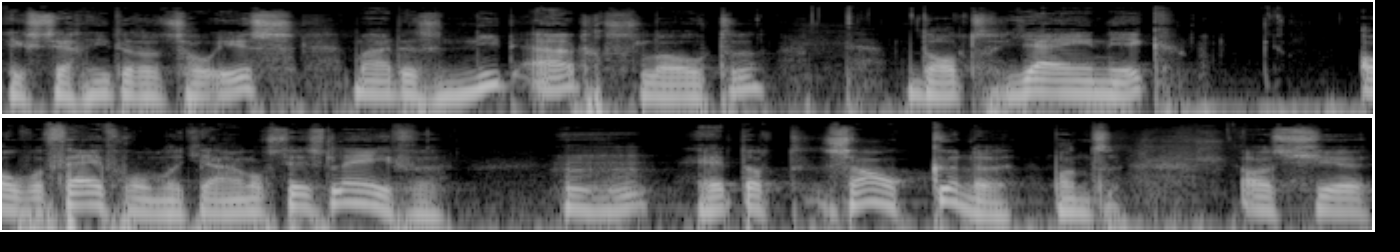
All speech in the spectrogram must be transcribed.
Ik zeg niet dat het zo is, maar het is niet uitgesloten dat jij en ik over 500 jaar nog steeds leven. Mhm. Dat zou kunnen. Want als je.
